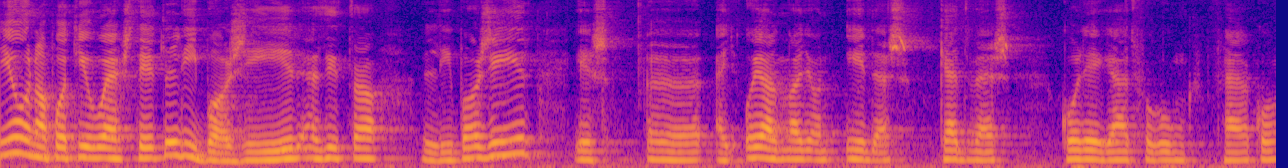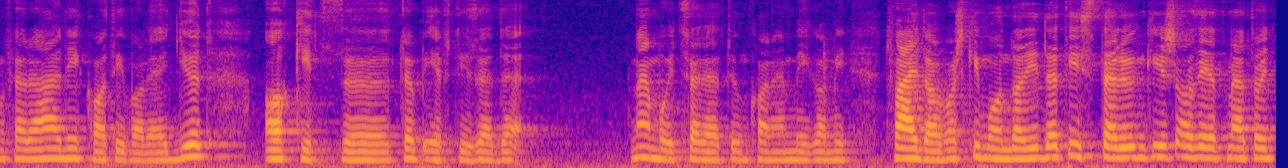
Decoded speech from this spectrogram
Jó napot, jó estét, Libazsír, ez itt a Libazsír, és ö, egy olyan nagyon édes, kedves kollégát fogunk felkonferálni Katival együtt, akit ö, több évtizede nem hogy szeretünk, hanem még ami fájdalmas kimondani, de tisztelünk is azért, mert hogy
